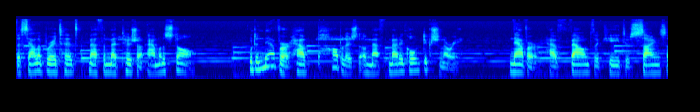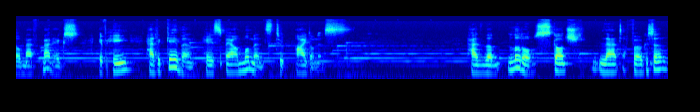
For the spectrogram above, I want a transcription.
The celebrated mathematician Edmund Stone would never have published a mathematical dictionary, never have found the key to science or mathematics if he had given his spare moments to idleness had the little Scotch lad Ferguson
